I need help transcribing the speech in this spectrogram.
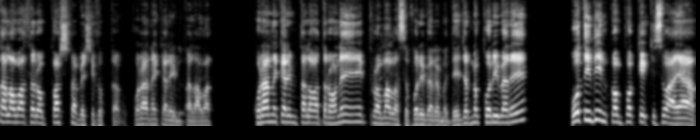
তালাওয়াতের অভ্যাসটা বেশি করতে হবে। কোরআনে কারিম তালাওয়াত, কোরআনে কারিম তালাওয়াতের অনেক প্রভাব আছে পরিবারের মধ্যে। এই জন্য পরিবারে প্রতিদিন কমপক্ষে কিছু আয়াত,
